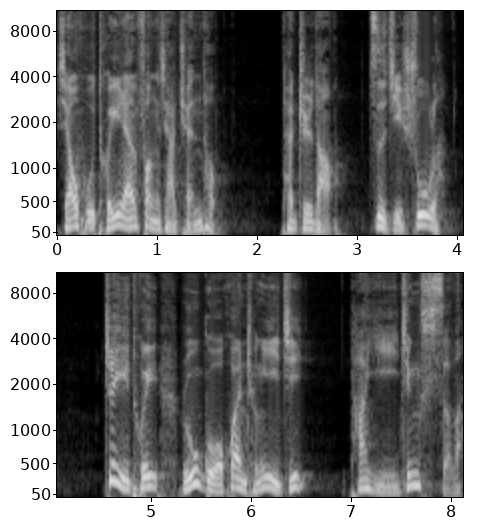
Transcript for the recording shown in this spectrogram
小虎颓然放下拳头，他知道自己输了。这一推如果换成一击，他已经死了。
